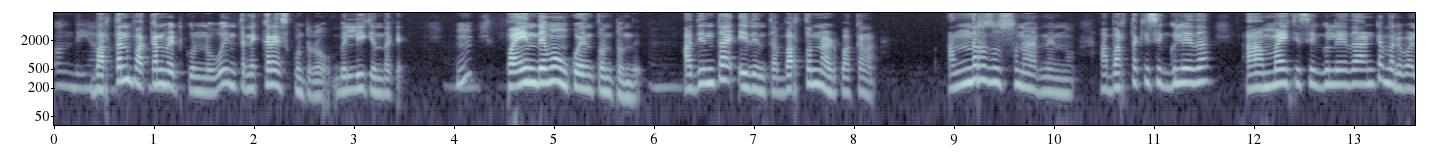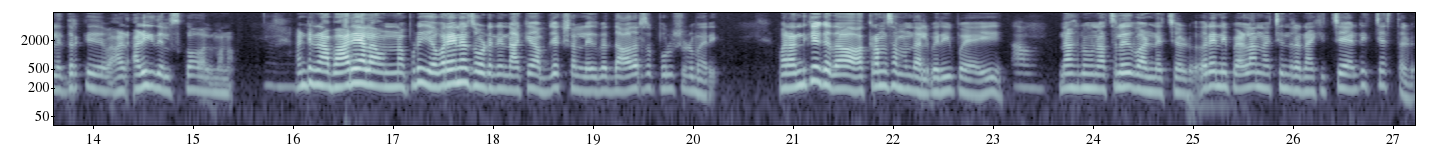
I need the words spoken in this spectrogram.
ఉంది భర్తను పక్కన పెట్టుకుని నువ్వు ఇంత నిక్కర వేసుకుంటున్నావు బెల్లి కిందకి. ఉం? పైనదేమో ఇంకో ఇంత ఉంటుంది. అదింత ఇదింత. భర్త ఉన్నాడు పక్కన. అందరూ చూస్తున్నారు నిన్ను. ఆ భర్తకి సిగ్గు లేదా? ఆ అమ్మాయికి సిగ్గు లేదా? అంటే మరి వాళ్ళిద్దరికి అడిగి తెలుసుకోవాలి మనం. అంటే నా భార్య అలా ఉన్నప్పుడు ఎవరైనా చూడండి నాకేం అబ్జెక్షన్ లేదు. పెద్ద ఆదర్శ పురుషుడు మరి. మరి అందుకే కదా అక్రమ సంబంధాలు పెరిగిపోయాయి. నాకు నువ్వు నచ్చలేదు వాడు నచ్చాడు. అరే నీ పెళ్ళం నచ్చిందిరా నాకు ఇచ్చేయంటే ఇచ్చేస్తాడు.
